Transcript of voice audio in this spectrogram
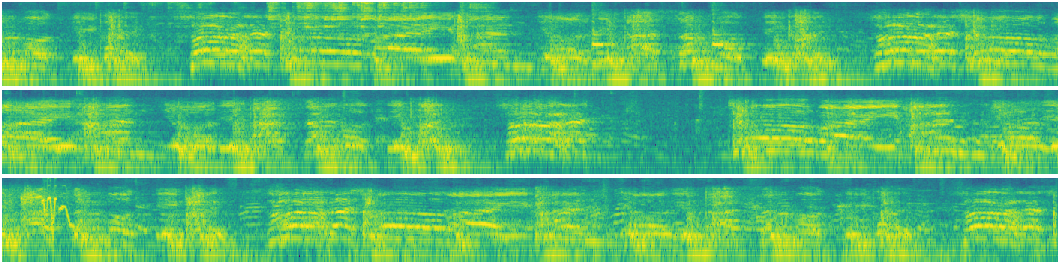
持ってこいそら商売繁盛で朝持ってこいそら商売繁盛で朝持ってこいそら商売繁盛で朝持ってこいそら商売繁盛で朝持ってこいそら商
